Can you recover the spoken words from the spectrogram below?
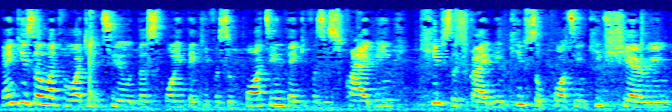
Thank you so much for watching till this point. Thank you for supporting. Thank you for subscribing. Keep subscribing. Keep supporting. Keep sharing.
